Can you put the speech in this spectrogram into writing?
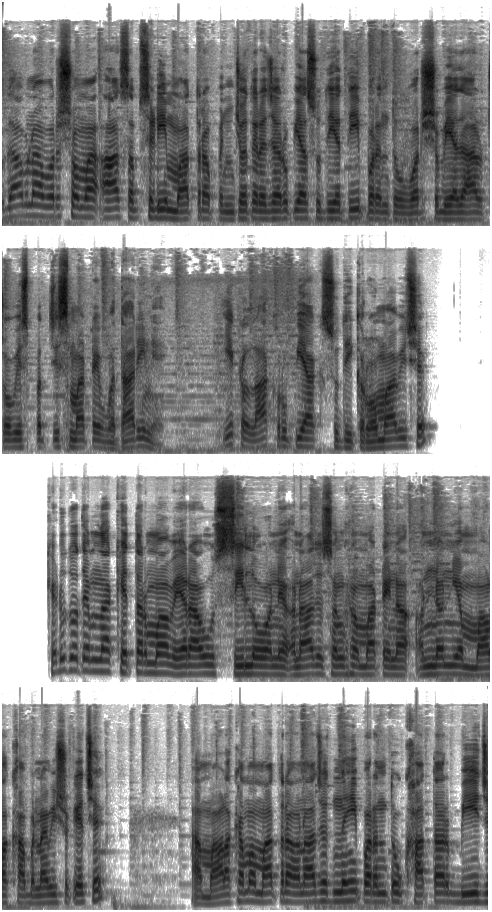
અગાઉના વર્ષોમાં આ સબસિડી માત્ર પંચોતેર હજાર રૂપિયા સુધી હતી, પરંતુ વર્ષ બે હજાર ચોવીસ પચીસ માટે વધારીને એક લાખ રૂપિયા સુધી કરવામાં આવી છે. ખેડૂતો તેમના ખેતરમાં વેરહાઉસ સીલો અને અનાજ સંગ્રહ માટેના અનન્ય માળખા બનાવી શકે છે. આ માળખામાં માત્ર અનાજ જ નહીં, પરંતુ ખાતર, બીજ,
